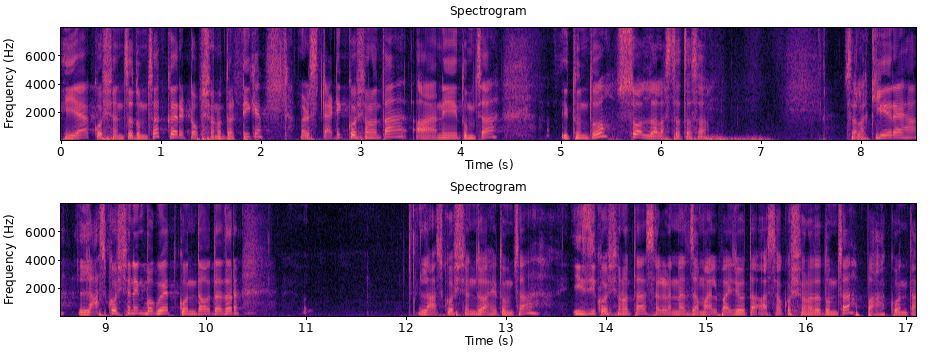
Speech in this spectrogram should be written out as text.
हे या क्वेश्चनचं तुमचा करेक्ट ऑप्शन होता. ठीक आहे? स्टॅटिक क्वेश्चन होता आणि तुमचा इथून तो सॉल्व झाला असता तसा. चला क्लिअर आहे हा? लास्ट क्वेश्चन एक बघूयात. कोणता होता तर? लास्ट क्वेश्चन जो आहे तुमचा इझी क्वेश्चन होता. सगळ्यांना जमायला पाहिजे होता. असा क्वेश्चन होता तुमचा. पहा कोणता?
